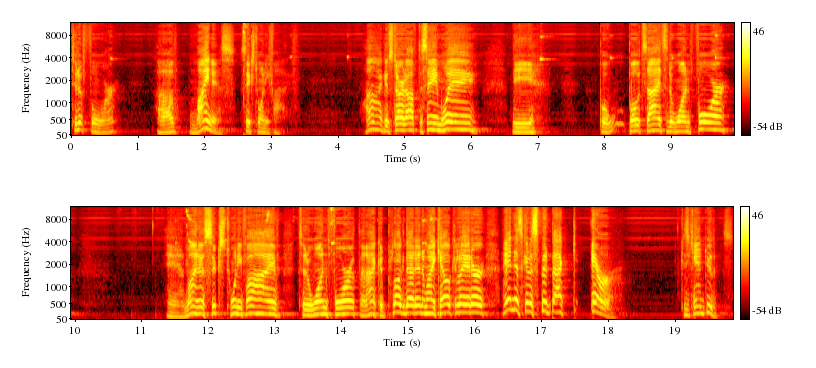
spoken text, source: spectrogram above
to the 4 of minus 625? Well, I could start off the same way. The both sides to the 1 4 and minus 625 to the 1 fourth and I could plug that into my calculator and it's going to spit back error because you can't do this.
